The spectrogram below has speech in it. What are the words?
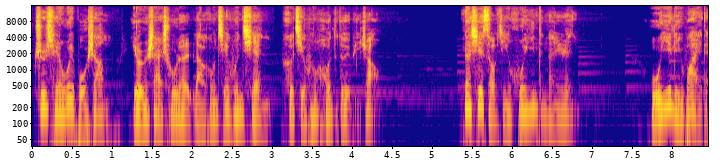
之前微博上有人晒出了老公结婚前和结婚后的对比照，那些走进婚姻的男人，无一例外的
